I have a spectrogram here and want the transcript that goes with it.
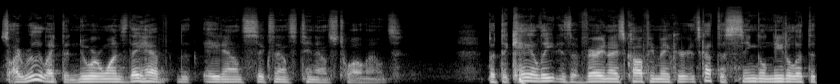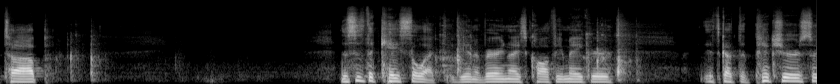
So I really like the newer ones. They have the 8 ounce, 6 ounce, 10 ounce, 12 ounce. But the K Elite is a very nice coffee maker. It's got the single needle at the top. This is the K Select. Again, a very nice coffee maker. It's got the pictures, so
